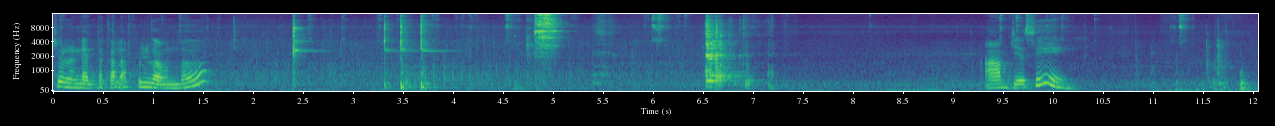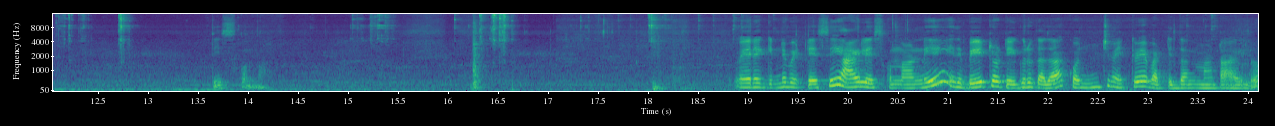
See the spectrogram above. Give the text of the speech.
చూడండి ఎంత కలర్ఫుల్గా ఉందో. ఆఫ్ చేసి తీసుకుందాం. వేరే గిన్నె పెట్టేసి ఆయిల్ వేసుకుందాం అండి. ఇది బీట్రూట్ ఎగురు కదా కొంచెం ఎక్కువే పట్టిద్ది అనమాట ఆయిల్.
